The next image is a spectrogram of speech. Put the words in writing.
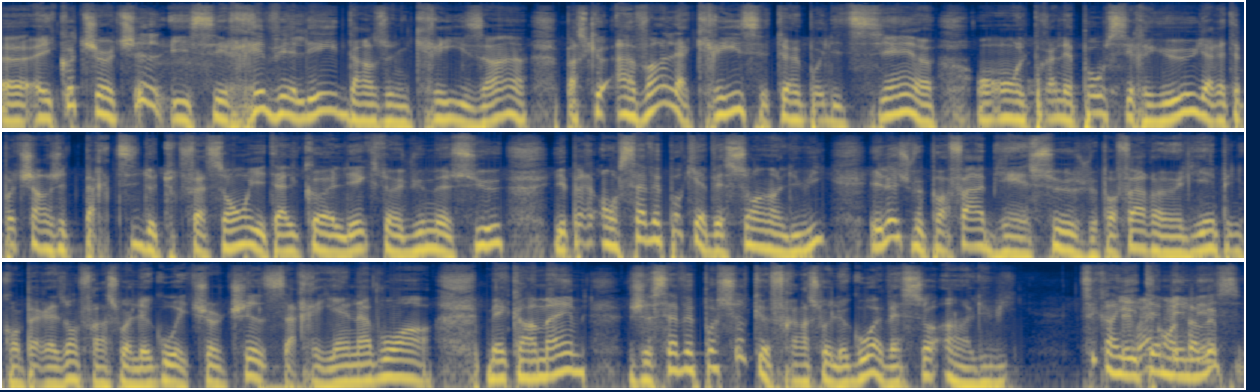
Euh, écoute, Churchill, il s'est révélé dans une crise, hein, parce que avant la crise, c'était un politicien, on, on le prenait pas au sérieux, il arrêtait pas de changer de parti de toute façon, il était alcoolique, c'est un vieux monsieur. Il, on savait pas qu'il y avait ça en lui. Et là, je veux pas faire, bien sûr, je veux pas faire un lien puis une comparaison de François Legault et Churchill, ça n'a rien à voir. Mais quand même, je savais pas sûr que François Legault avait ça en lui. Tu sais, quand il était ministre...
